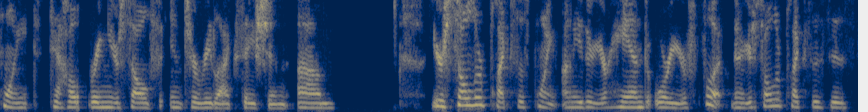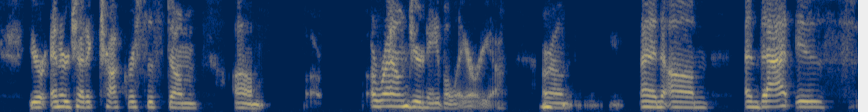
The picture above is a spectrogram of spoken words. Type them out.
point to help bring yourself into relaxation. Um, your solar plexus point on either your hand or your foot. Now, your solar plexus is your energetic chakra system um, around your navel area, mm-hmm. around, and um, and that is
